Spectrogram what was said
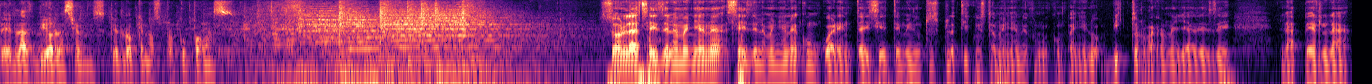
de las violaciones, que es lo que nos preocupa más. Son las 6 de la mañana, 6 de la mañana con 47 minutos. Platico esta mañana con mi compañero Víctor Barrón allá desde la Perla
